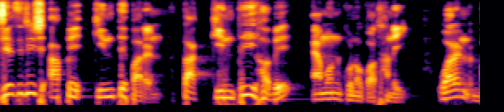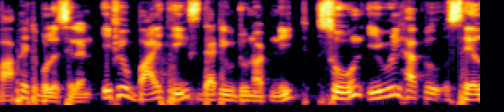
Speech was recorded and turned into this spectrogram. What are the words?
যে জিনিস আপনি কিনতে পারেন তা কিনতেই হবে এমন কোনো কথা নেই। ওয়ারেন বাফেট বলেছিলেন if you buy things that you do not need soon you will have to sell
